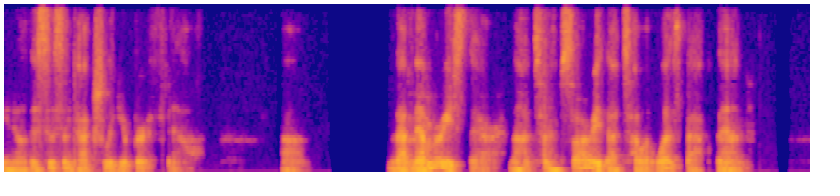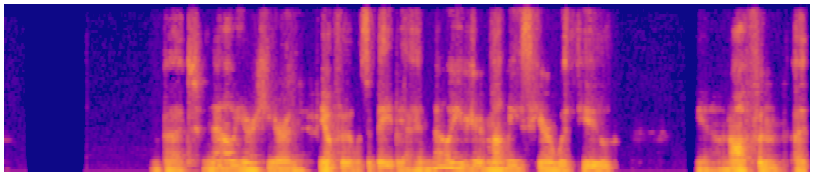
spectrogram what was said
you know, this isn't actually your birth now. Um, that memory's there. That's, I'm sorry, that's how it was back then. But now you're here, and you know, if it was a baby, I had now you're here, mommy's here with you. You know, and often a,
